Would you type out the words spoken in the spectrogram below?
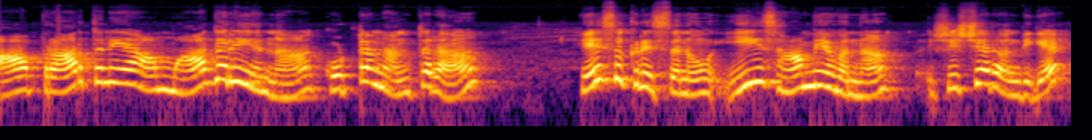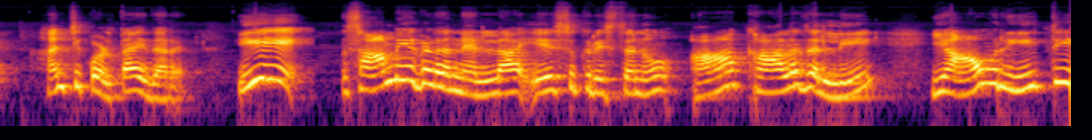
ಆ ಪ್ರಾರ್ಥನೆಯ ಆ ಮಾದರಿಯನ್ನು ಕೊಟ್ಟ ನಂತರ ಯೇಸು ಕ್ರಿಸ್ತನು ಈ ಸಾಮ್ಯವನ್ನು ಶಿಷ್ಯರೊಂದಿಗೆ ಹಂಚಿಕೊಳ್ತಾ ಇದ್ದಾರೆ. ಈ ಸಾಮ್ಯಗಳನ್ನೆಲ್ಲ ಯೇಸು ಕ್ರಿಸ್ತನು ಆ ಕಾಲದಲ್ಲಿ ಯಾವ ರೀತಿ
